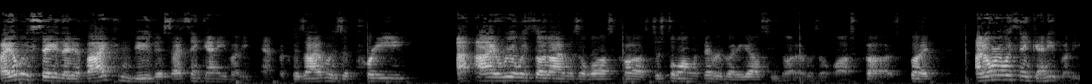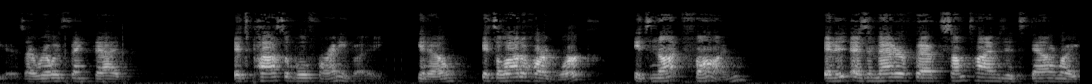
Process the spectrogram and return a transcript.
I always say that if I can do this, I think anybody can because I was a pretty, I, I really thought I was a lost cause, just along with everybody else who thought I was a lost cause. But I don't really think anybody is. I really think that it's possible for anybody. You know, it's a lot of hard work. It's not fun. And it, as a matter of fact, sometimes it's downright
